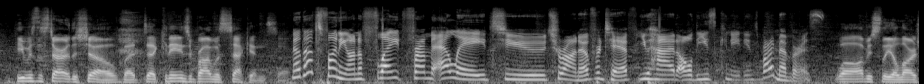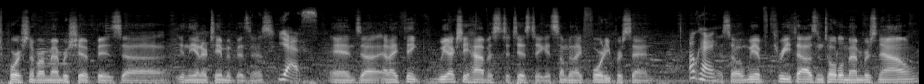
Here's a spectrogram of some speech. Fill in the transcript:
he was the star of the show, but uh, Canadians Abroad was second. So now that's funny. On a flight from LA to Toronto for TIFF, you had all these Canadians Abroad members. Well, obviously, a large portion of our membership is uh, in the entertainment business. Yes. And uh, and I think we actually have a statistic. It's something like forty percent. Okay. So we have three thousand total members now,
